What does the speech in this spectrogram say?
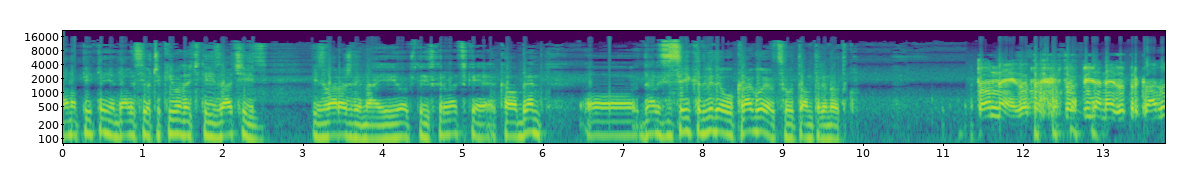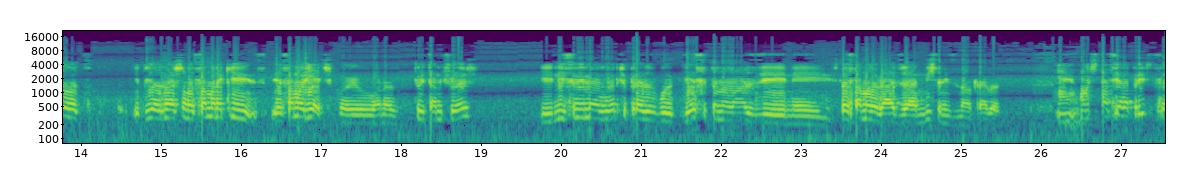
ono pitanje da li si očekivao da ćete izaći iz, iz Varaždina i uopšte iz Hrvatske kao bend, o, da li si se ikad video u Kragujevcu u tom trenutku? To ne, zato to bilja ne, zato Kragovac je bio, znaš, ono, samo neki, je samo riječ koju, ono, tu i tam čuješ. I nisam imao uopće predozbu gdje se to nalazi, ni što se tamo događa, ništa nisam znao Kragovac. I uopće ta cijela pričica,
